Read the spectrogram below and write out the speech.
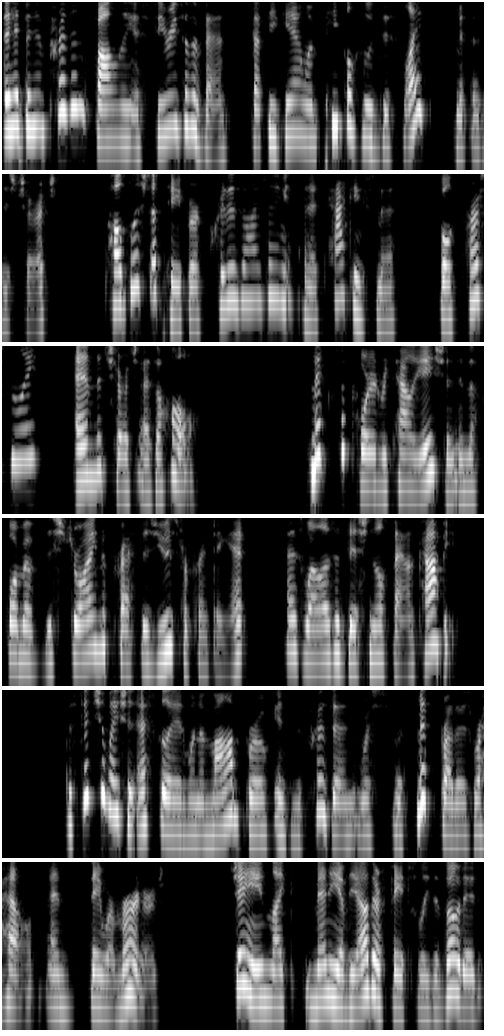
They had been imprisoned following a series of events that began when people who disliked Smith and his church published a paper criticizing and attacking Smith both personally and the church as a whole. Smith supported retaliation in the form of destroying the presses used for printing it, as well as additional found copies. The situation escalated when a mob broke into the prison where the Smith brothers were held, and they were murdered. Jane, like many of the other faithfully devoted,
